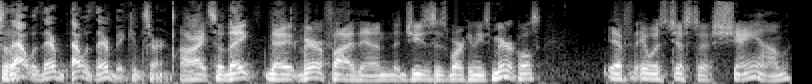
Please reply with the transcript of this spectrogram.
So that was their that was their big concern. All right, so they they verify then that Jesus is working these miracles. If it was just a sham,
